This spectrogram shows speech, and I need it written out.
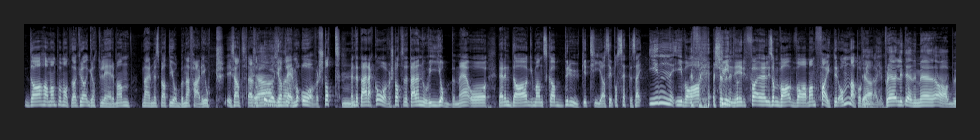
Da har man på en måte Da gratulerer man nærmest med at jobben er ferdig gjort. Ikke sant? Det er sånn, Ja, sånn. Gratulerer med overstått. Men dette er ikke overstått. Dette er noe vi jobber med, og det er en dag man skal bruke tida si på å sette seg inn i hva kvinner Liksom hva, hva man fighter om da på Ja, kvinnedagen. for jeg er litt enig med Abu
